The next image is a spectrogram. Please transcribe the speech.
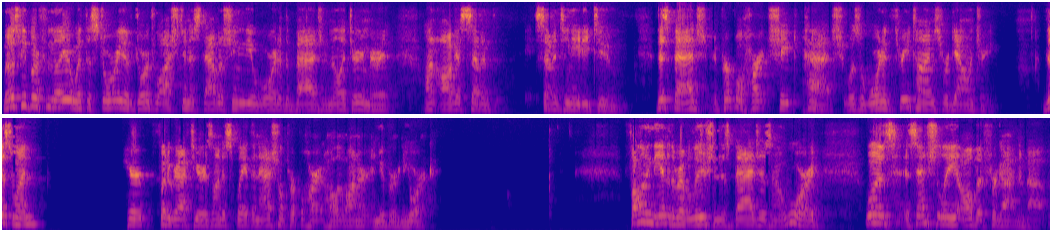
Most people are familiar with the story of George Washington establishing the award of the Badge of Military Merit on August 7, 1782. This badge, a purple heart-shaped patch, was awarded three times for gallantry. This one, here photographed here, is on display at the National Purple Heart Hall of Honor in Newburgh, New York. Following the end of the Revolution, this badge as an award was essentially all but forgotten about.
